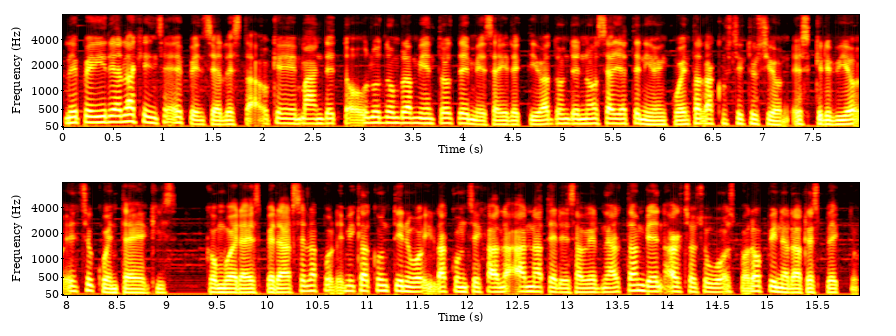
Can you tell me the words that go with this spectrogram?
Le pediré a la Agencia de Defensa del Estado que demande todos los nombramientos de mesa directiva donde no se haya tenido en cuenta la Constitución, escribió en su cuenta X. Como era de esperarse, la polémica continuó y la concejala Ana Teresa Bernal también alzó su voz para opinar al respecto.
